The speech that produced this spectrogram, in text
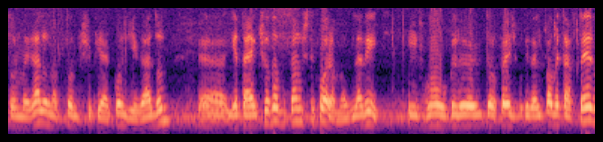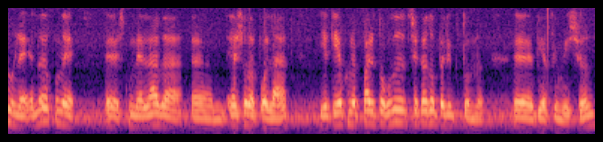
των μεγάλων αυτών ψηφιακών γιγάντων για τα έξοδα που κάνουν στη χώρα μας. Δηλαδή η Google, το Facebook κτλ. μεταφέρουν ενώ έχουν στην Ελλάδα έσοδα πολλά γιατί έχουν πάρει το 80% περίπου των διαφημίσεων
